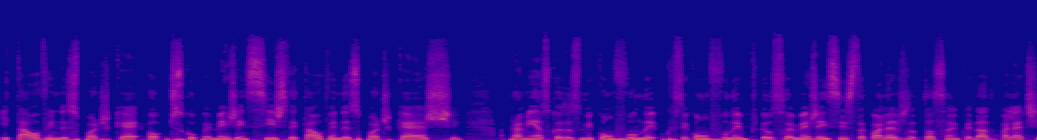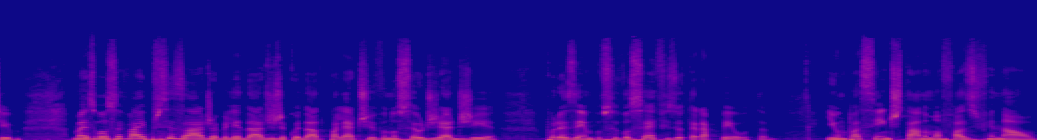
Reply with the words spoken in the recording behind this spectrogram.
e está ouvindo esse podcast, oh, desculpa, emergencista e está ouvindo esse podcast, para mim as coisas me confundem, se confundem porque eu sou emergencista com a legislação em cuidado paliativo. Mas você vai precisar de habilidades de cuidado paliativo no seu dia a dia. Por exemplo, se você é fisioterapeuta e um paciente está numa fase final,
